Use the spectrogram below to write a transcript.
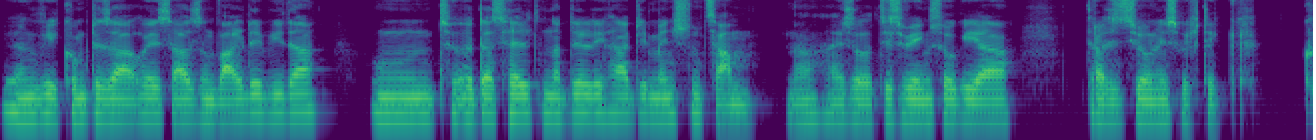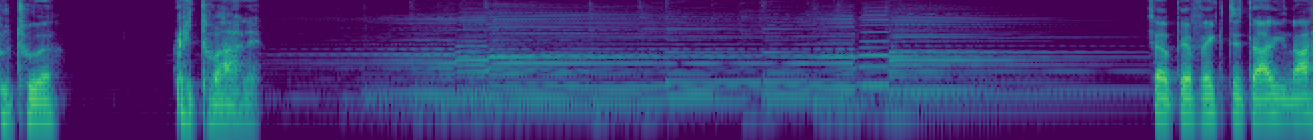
Irgendwie kommt das auch alles aus dem Walde wieder. Und äh, das hält natürlich auch die Menschen zusammen. Ne? Also deswegen sage ich ja, Tradition ist wichtig. Kultur, Rituale. So ein perfekter Tag nach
